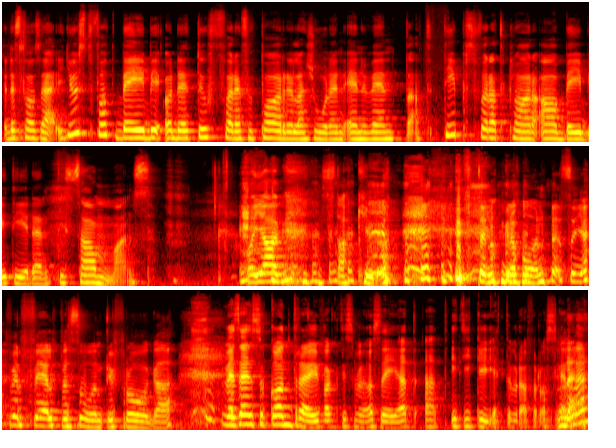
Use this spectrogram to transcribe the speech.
Det står så här, just fått baby och det är tuffare för parrelationen än väntat. Tips för att klara av babytiden tillsammans. Och jag stack ju då efter några månader så jag är väl fel person till fråga. Men sen så kontrar jag ju faktiskt med att säga att, att det gick ju jättebra för oss heller.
